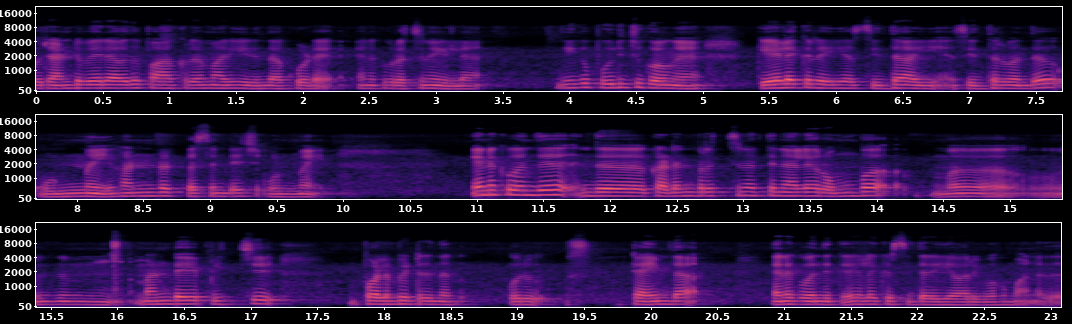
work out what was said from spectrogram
ஒரு ரெண்டு பேராவது பார்க்குற மாதிரி இருந்தால் கூட எனக்கு பிரச்சனை இல்லை. நீங்கள் புரிஞ்சுக்கோங்க. கேளக்கர் ஐயா சித்தா சித்தர் வந்து உண்மை ஹண்ட்ரட் பர்சன்டேஜ் உண்மை. எனக்கு வந்து இந்த கடன் பிரச்சனத்தினால ரொம்ப மண்டே பிச்சு புலம்பிட்டு இருந்த ஒரு டைம் தான் எனக்கு வந்து கேளக்கர் சித்தர் ஐயா அறிமுகமானது.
